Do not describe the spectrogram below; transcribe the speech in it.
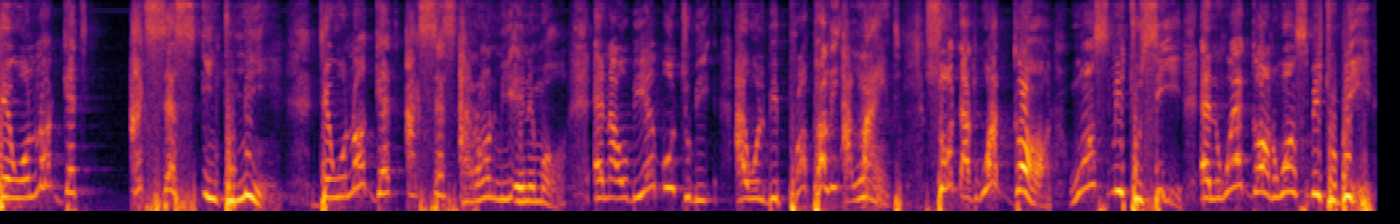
they will not get access into me. They will not get access around me anymore. And I will be able to be, I will be properly aligned so that what God wants me to see and where God wants me to be,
